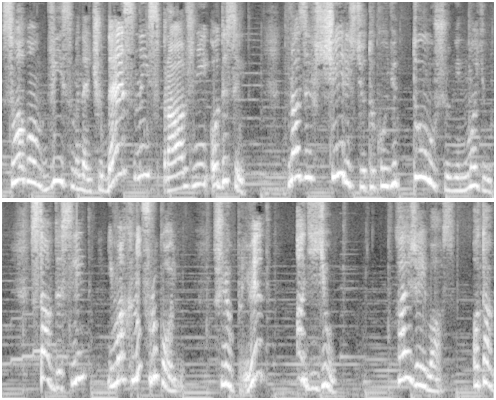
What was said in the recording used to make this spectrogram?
Словом, віз мене чудесний справжній одесит. Вразив щирістю такою душу він мою, став до слід і махнув рукою. Шлю привіт, ад'ю. Хай же й вас, отак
